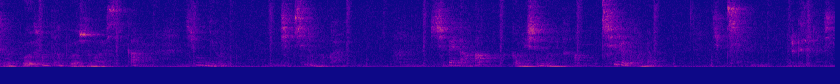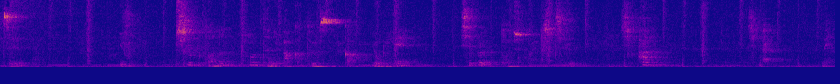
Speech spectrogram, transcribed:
6은 원래 등 보여, 손등 보여주는 거였으니까 16. 17은 뭘까요? 10에다가 아까 우리 10 모양에다가 7을 더하면 17 이렇게 되면 17 6, 7부터는 손등이 바깥으로였으니까 여기에 10을 더해주는 거예요. 17 18은 18 네,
